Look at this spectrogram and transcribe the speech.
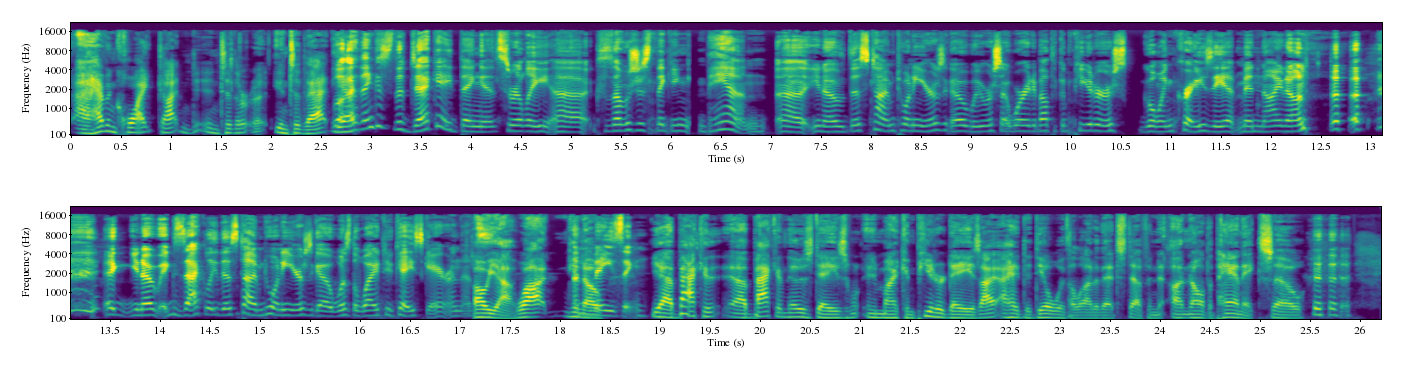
I haven't quite gotten into the uh, into that Well, I think it's the decade thing. It's really because I was just thinking, man, uh, you know, this time twenty years ago, we were so worried about the computers going crazy at midnight on, you know, exactly this time twenty years ago was the Y two K scare, and that's oh yeah, well, you know, amazing. yeah, back in uh, back in those days, in my computer days, I, I had to deal with a lot of that stuff and, and all the panic. So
